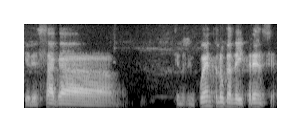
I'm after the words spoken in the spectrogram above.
que le saca 150 lucas de diferencia.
